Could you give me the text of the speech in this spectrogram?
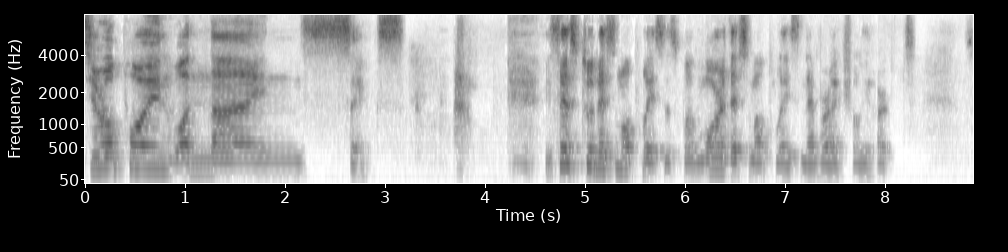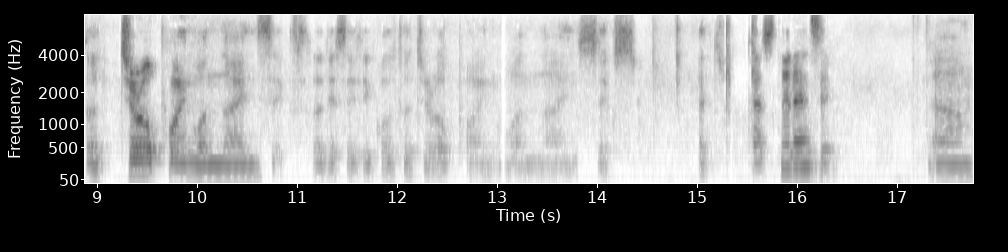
0 0.196 it says two decimal places, but more decimal place never actually hurts. So 0 0.196. So this is equal to 0 0.196. Let's test it and see. Um,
